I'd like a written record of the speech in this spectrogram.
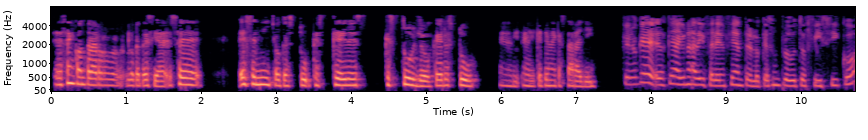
es encontrar lo que te decía, ese, ese nicho que es tú, que, que eres, que es tuyo, que eres tú el, el que tiene que estar allí. Creo que es que hay una diferencia entre lo que es un producto físico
